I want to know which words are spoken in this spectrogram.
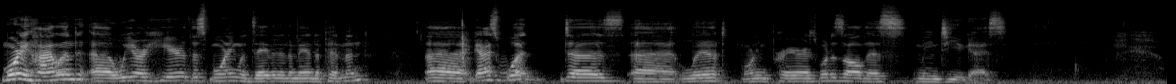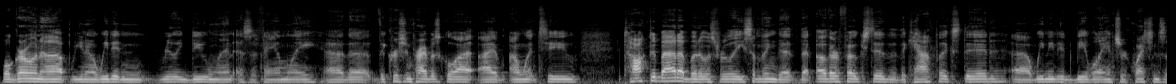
Morning, Highland. Uh, we are here this morning with David and Amanda Pittman. Uh, guys, what does uh, Lent, morning prayers, what does all this mean to you guys? Well, growing up, you know, we didn't really do Lent as a family. Uh, the the Christian private school I, I, I, went to talked about it, but it was really something that, that other folks did, that the Catholics did. Uh, we needed to be able to answer questions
